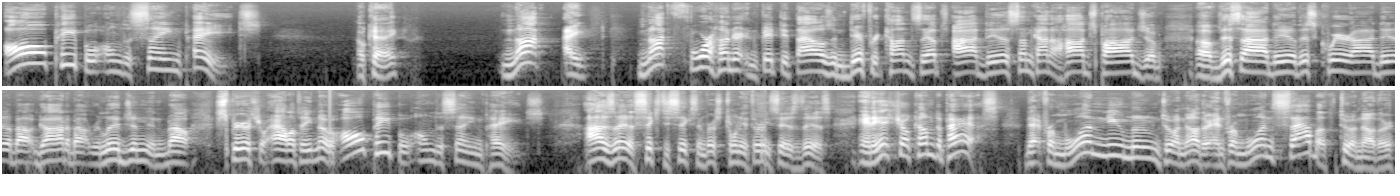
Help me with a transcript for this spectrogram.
All people on the same page. Okay? Not a not 450,000 different concepts, ideas, some kind of hodgepodge of, of this idea, this queer idea about God, about religion, and about spirituality. No, all people on the same page. Isaiah 66 and verse 23 says this And it shall come to pass that from one new moon to another, and from one Sabbath to another,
